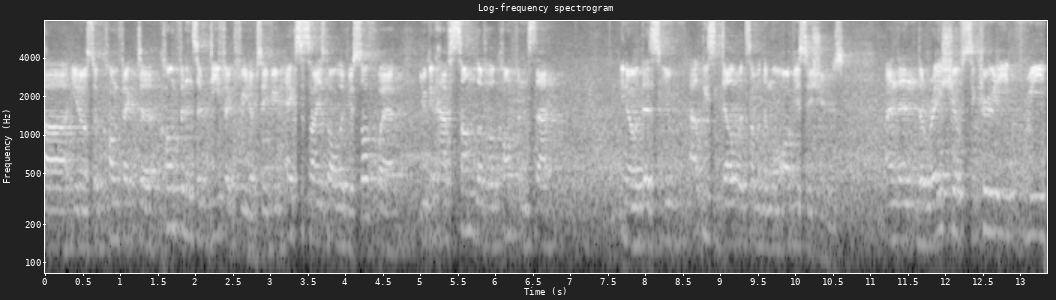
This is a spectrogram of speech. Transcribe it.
uh, you know, so confect, uh, confidence of defect freedom. So if you've exercised all of your software, you can have some level of confidence that, you know, there's, you've at least dealt with some of the more obvious issues. And then the ratio of security free,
